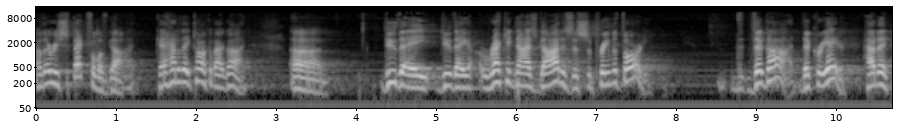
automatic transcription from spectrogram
Are they respectful of God? Okay, how do they talk about God? Uh, do they do they recognize God as the supreme authority, the, God, the Creator? How do they,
